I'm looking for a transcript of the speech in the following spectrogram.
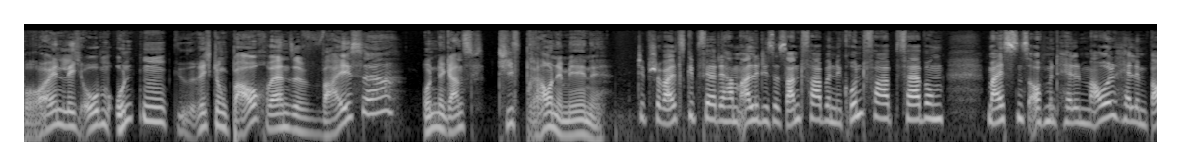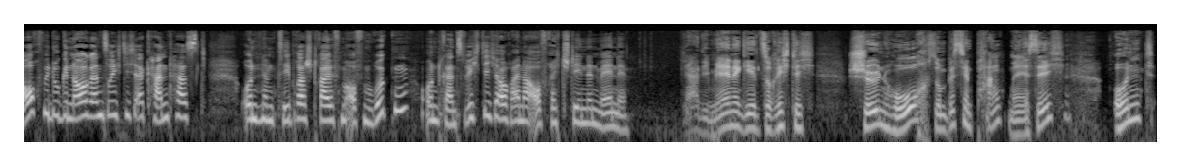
Bräunlich oben, unten Richtung Bauch werden sie weißer und eine ganz tiefbraune Mähne. Die Przewalski-Pferde haben alle diese sandfarbene Grundfarbfärbung, meistens auch mit hellem Maul, hellem Bauch, wie du genau ganz richtig erkannt hast, und einem Zebrastreifen auf dem Rücken und ganz wichtig auch einer aufrechtstehenden Mähne. Ja, die Mähne geht so richtig schön hoch, so ein bisschen punkmäßig und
